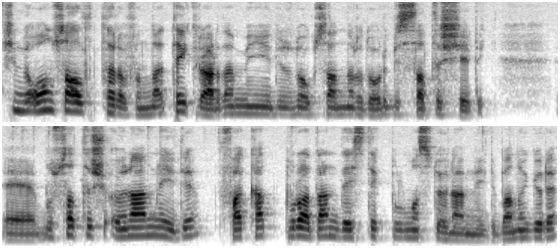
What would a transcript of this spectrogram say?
Şimdi ons altın tarafında tekrardan 1790'lara doğru bir satış yedik. E, bu satış önemliydi. Fakat buradan destek bulması da önemliydi bana göre.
